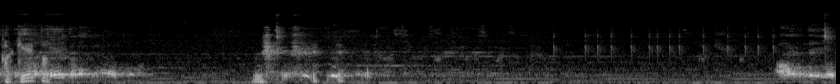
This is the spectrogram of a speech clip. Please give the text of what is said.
밖에 해 떴어. 아 근데 이거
